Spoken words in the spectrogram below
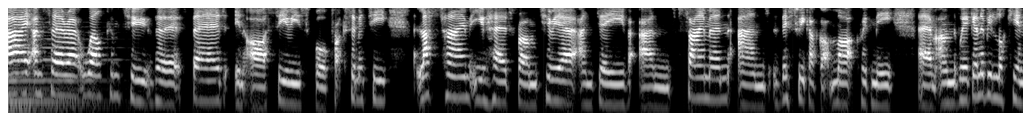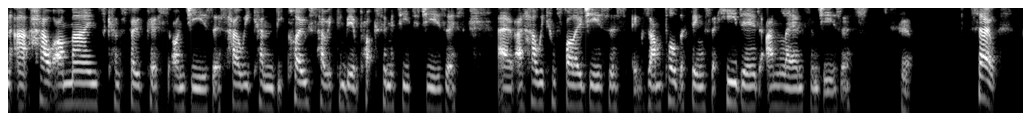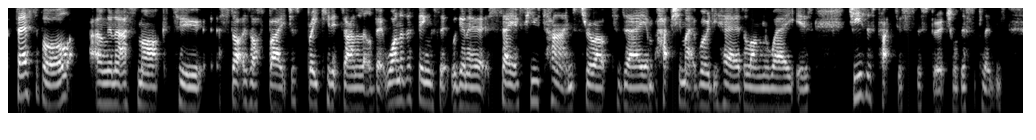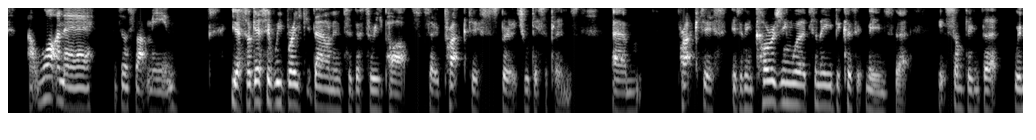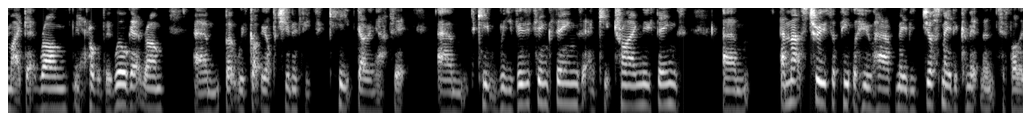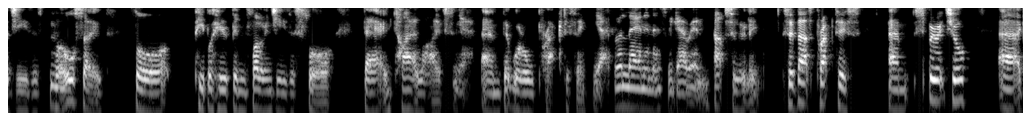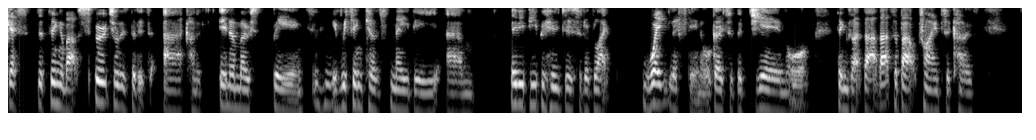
Hi, I'm Sarah. Welcome to the third in our series for proximity. Last time you heard from Tyria and Dave and Simon, and this week I've got Mark with me, um, and we're going to be looking at how our minds can focus on Jesus, how we can be close, how we can be in proximity to Jesus. Uh, and how we can follow Jesus' example, the things that he did, and learn from Jesus. Yeah. So, first of all, I'm going to ask Mark to start us off by just breaking it down a little bit. One of the things that we're going to say a few times throughout today, and perhaps you might have already heard along the way, is Jesus practiced the spiritual disciplines. Uh, what on earth does that mean? Yeah, so I guess if we break it down into the three parts, so practice spiritual disciplines. Um, practice is an encouraging word to me because it means that it's something that we might get wrong, we Yeah. probably will get wrong, um, but we've got the opportunity to keep going at it, um, to keep revisiting things and keep trying new things. Um, and that's true for people who have maybe just made a commitment to follow Jesus, but Mm. also for people who've been following Jesus for their entire lives, Yeah, um, that we're all practicing. yeah, we're learning as we go in. Absolutely. So that's practice. Um, spiritual. Uh, I guess the thing about spiritual is that it's our kind of innermost being. Mhm. If we think of maybe um, maybe people who do sort of like weightlifting or go to the gym or things like that, that's about trying to kind of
